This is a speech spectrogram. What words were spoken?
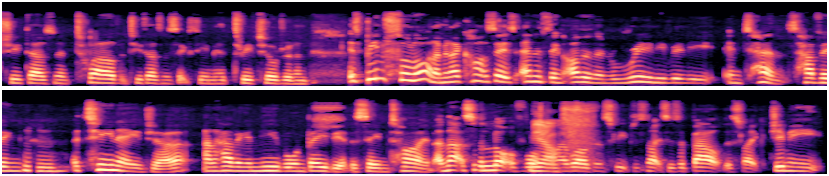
2012 and 2016. We had three children, and it's been full on. I mean, I can't say it's anything other than really, really intense having mm-hmm. a teenager and having a newborn baby at the same time. And that's a lot of what yeah. my Wild and Sleepless Nights is about. This like Jimmy,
